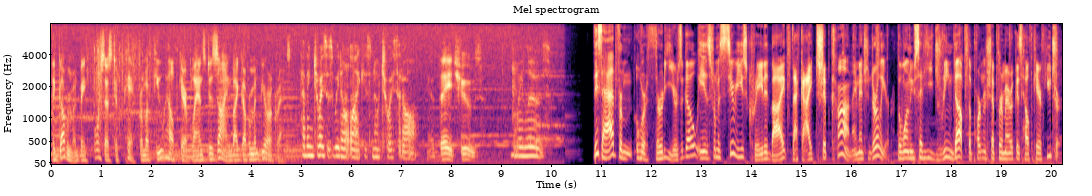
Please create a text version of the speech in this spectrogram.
The government may force us to pick from a few healthcare plans designed by government bureaucrats. Having choices we don't like is no choice at all. Yeah, they choose. We lose. This ad from over 30 years ago is from a series created by that guy, Chip Kahn, I mentioned earlier, the one who said he dreamed up the Partnership for America's Healthcare Future.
